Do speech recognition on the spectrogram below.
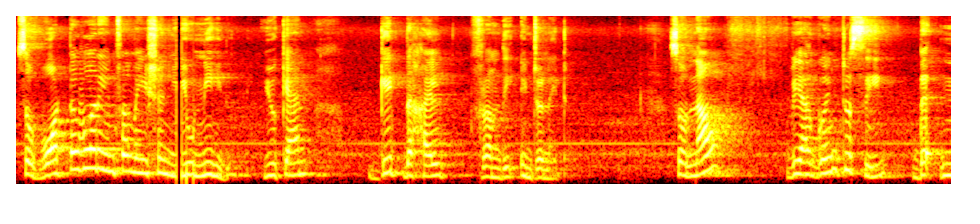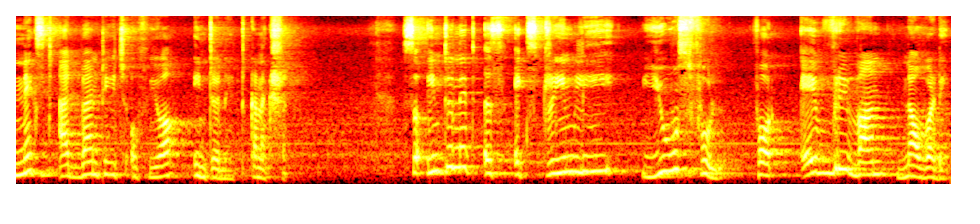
So whatever information you need, you can get the help from the internet. So now we are going to see the next advantage of your internet connection. So internet is extremely useful for everyone nowadays.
